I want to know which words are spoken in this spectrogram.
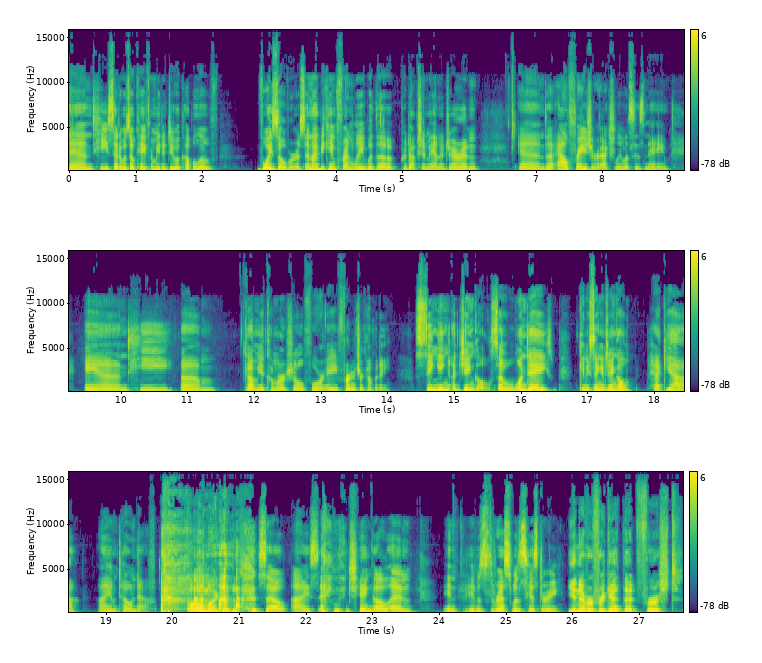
and he said it was okay for me to do a couple of voiceovers, and I became friendly with the production manager, and and uh, Al Frazier actually was his name, and he um, got me a commercial for a furniture company, singing a jingle. So one day, can you sing a jingle? Heck yeah, I am tone deaf. Oh my goodness. so I sang the jingle, and, it was the rest was history. You never forget that first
